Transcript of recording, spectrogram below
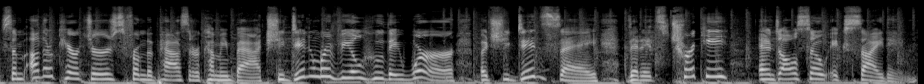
some other characters from the past that are coming back. She didn't reveal who they were, but she did say that it's tricky and also exciting.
